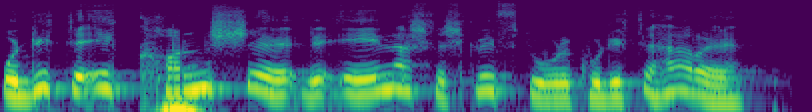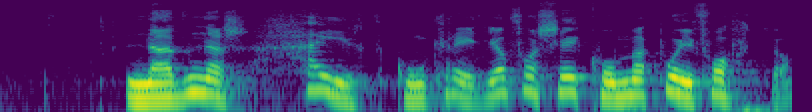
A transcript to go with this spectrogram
Og dette er kanskje det eneste skriftordet hvor dette her nevnes helt konkret. Iallfall som jeg kommer på i farta.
